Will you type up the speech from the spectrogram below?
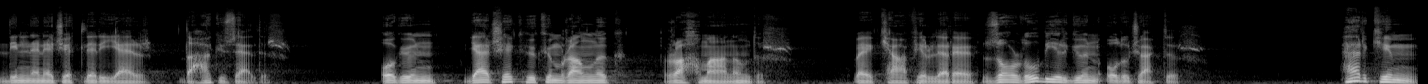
dinlenecekleri yer daha güzeldir. O gün gerçek hükümranlık Rahman'ındır ve kafirlere zorlu bir gün olacaktır. Her kim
